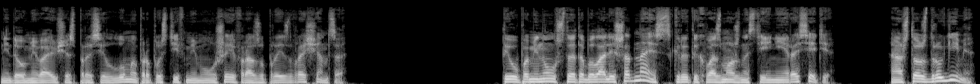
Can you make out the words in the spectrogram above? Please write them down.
Недоумевающе спросил Лума, пропустив мимо ушей фразу про извращенца. Ты упомянул, что это была лишь одна из скрытых возможностей нейросети. А что с другими?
